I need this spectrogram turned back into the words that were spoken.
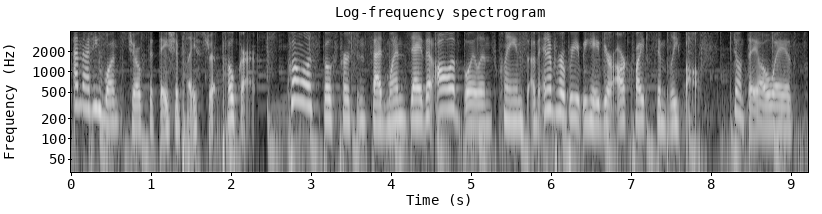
and that he once joked that they should play strip poker. Cuomo's spokesperson said Wednesday that all of Boylan's claims of inappropriate behavior are quite simply false. Don't they always?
